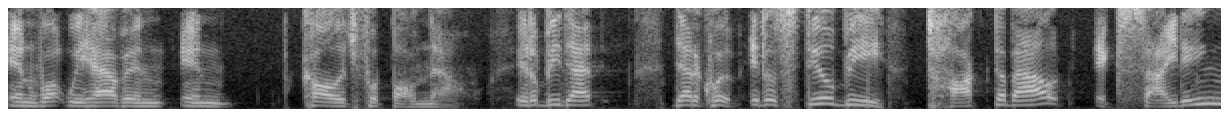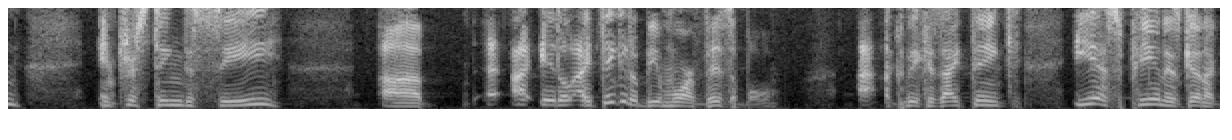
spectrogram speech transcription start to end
and what we have in, in college football now. It'll be that that equipment. It'll still be talked about, exciting, interesting to see. Uh, I, it'll. I think it'll be more visible uh, because I think ESPN is going to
